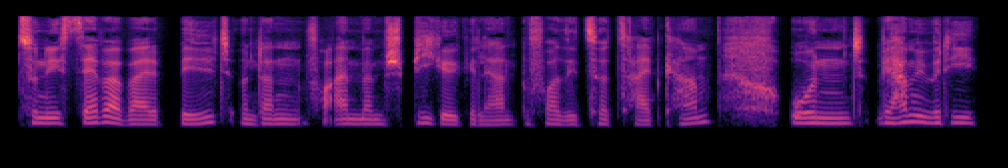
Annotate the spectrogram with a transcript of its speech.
zunächst selber bei Bild und dann vor allem beim Spiegel gelernt, bevor sie zur Zeit kam. Und wir haben über die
